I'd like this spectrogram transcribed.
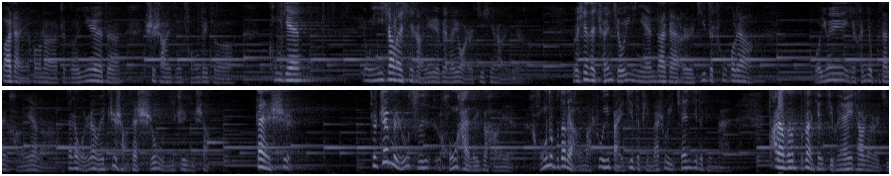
发展以后呢，整个音乐的市场已经从这个空间用音箱来欣赏音乐，变得用耳机欣赏音乐了。说现在全球一年大概耳机的出货量，我因为已经很久不在那个行业了啊，但是我认为至少在十五亿只以上。但是就这么如此红海的一个行业，红的不得了了嘛，数以百计的品牌，数以千计的品牌。大量都不赚钱，几块钱一条的耳机。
